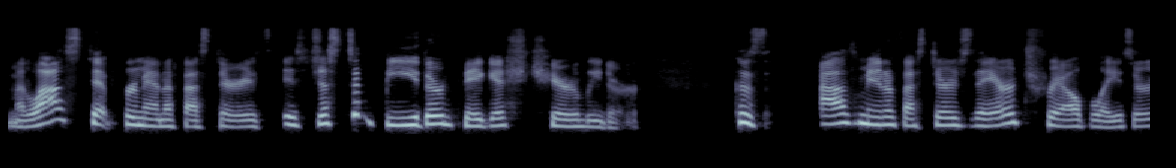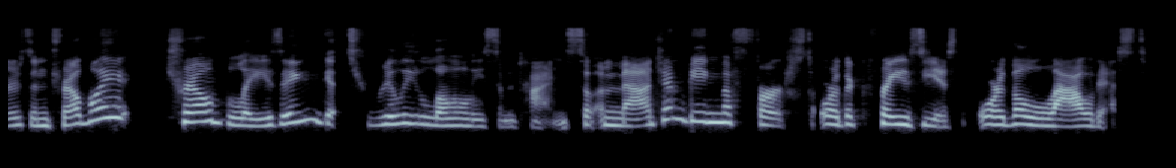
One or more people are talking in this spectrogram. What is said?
My last tip for manifestors is just to be their biggest cheerleader. Because as manifestors, they are trailblazers, and trailbla- trailblazing gets really lonely sometimes. So imagine being the first or the craziest or the loudest.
